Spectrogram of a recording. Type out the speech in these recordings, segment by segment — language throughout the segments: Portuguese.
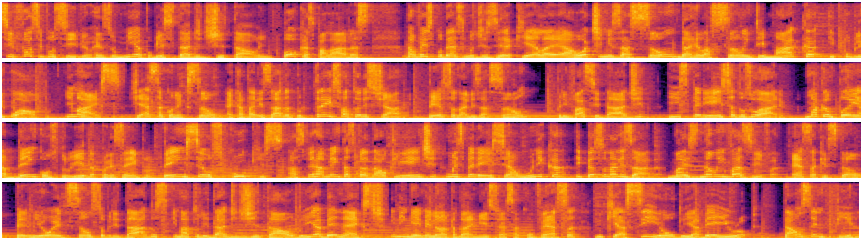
Se fosse possível resumir a publicidade digital em poucas palavras, talvez pudéssemos dizer que ela é a otimização da relação entre marca e público-alvo. E mais, que essa conexão é catalisada por três fatores-chave: personalização, privacidade e experiência do usuário. Uma campanha bem construída, por exemplo, tem em seus cookies as ferramentas para dar ao cliente uma experiência única e personalizada, mas não invasiva. Essa questão permeou a edição sobre dados e maturidade digital do IAB Next, e ninguém melhor para dar início a essa conversa do que a CEO do IAB Europe, Townsend Feehan.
